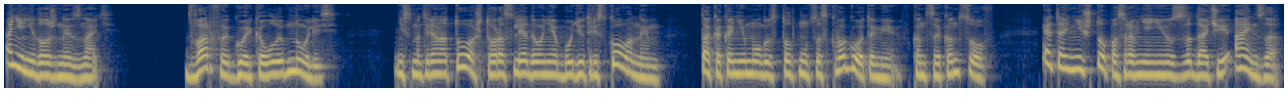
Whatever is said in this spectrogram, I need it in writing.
они не должны знать. Дварфы горько улыбнулись. Несмотря на то, что расследование будет рискованным, так как они могут столкнуться с кваготами, в конце концов, это ничто по сравнению с задачей Айнза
